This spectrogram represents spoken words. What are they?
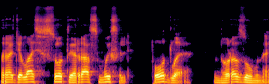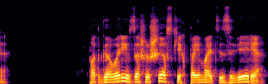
Родилась сотый раз мысль, подлая, но разумное. Подговорив Зашишевских поймать зверя,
